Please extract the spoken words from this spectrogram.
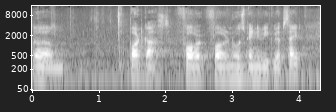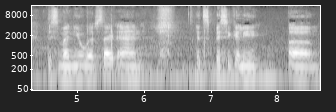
um, podcast for for no spending week website. This is my new website and it's basically um,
